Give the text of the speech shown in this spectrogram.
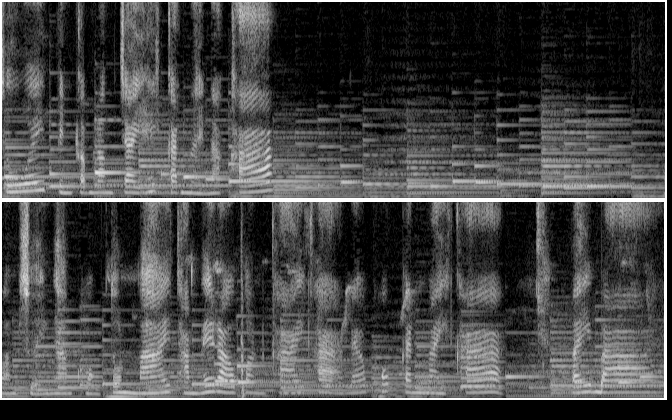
สวยๆ เป็นกำลังใจให้กันหน่อยนะคะ ความสวยงามของต้นไม้ทำให้เราผ่อนคลายค่ะ แล้วพบกันใหม่ค่ะ บ๊ายบาย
